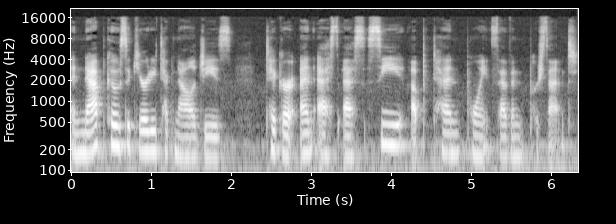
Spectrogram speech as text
and Napco Security Technologies, ticker NSSC, up 10.7%.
